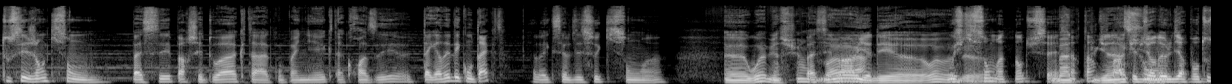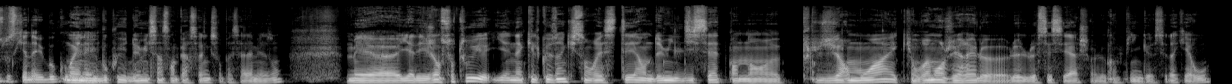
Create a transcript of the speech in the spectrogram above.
Tous ces gens qui sont passés par chez toi, que t'as accompagné, que t'as croisé, euh, t'as gardé des contacts avec celles et ceux qui sont euh, Euh, ouais, bien sûr. Passé Ouais, il y a des. euh, ouais, ouais, où est-ce de- qu'ils sont maintenant, tu sais, Bah, certains. Enfin, qui c'est dur de le dire pour tous parce qu'il y en a eu beaucoup. Ouais, il y en a eu beaucoup. Il y a 2500 personnes qui sont passées à la maison. Mais euh, il y a des gens, surtout, il y en a quelques-uns qui sont restés en 2017 pendant plusieurs mois et qui ont vraiment géré le, le, le CCH, le camping Cédric Héroux.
